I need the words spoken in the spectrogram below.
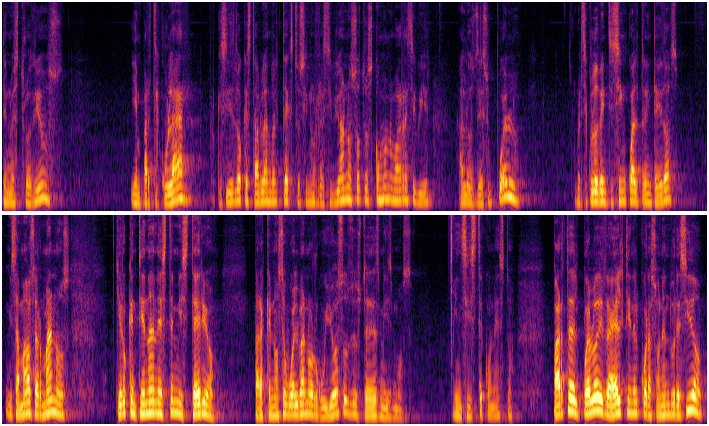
de nuestro Dios. Y en particular, porque si es lo que está hablando el texto, si nos recibió a nosotros, ¿cómo no va a recibir a los de su pueblo? Versículos 25 al 32. Mis amados hermanos, quiero que entiendan este misterio para que no se vuelvan orgullosos de ustedes mismos. Insiste con esto. Parte del pueblo de Israel tiene el corazón endurecido,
